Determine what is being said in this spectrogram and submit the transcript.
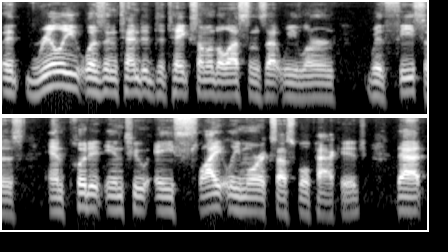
it really was intended to take some of the lessons that we learned with Thesis and put it into a slightly more accessible package that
